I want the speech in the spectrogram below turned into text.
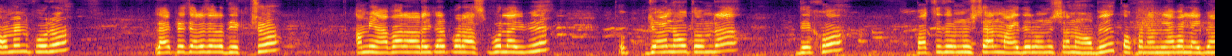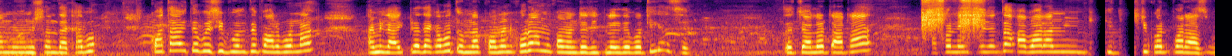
কমেন্ট করো। লাইভটা যারা যারা দেখছ, আমি আবার আড়াইটার পর আসব লাইভে তো জয়েন হও তোমরা, দেখো। বাচ্চাদের অনুষ্ঠান, মায়েদের অনুষ্ঠান হবে, তখন আমি আবার লাইভে আমি অনুষ্ঠান দেখাবো। কথা হয়তো বেশি বলতে পারব না। আমি লাইভটা দেখাবো, তোমরা কমেন্ট করো, আমি কমেন্টে রিপ্লাই দেবো, ঠিক আছে? তো চলো, টাটা। এখন এই পর্যন্ত আবার আমি কিছুক্ষণ পর আসব।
